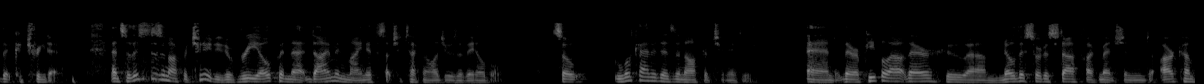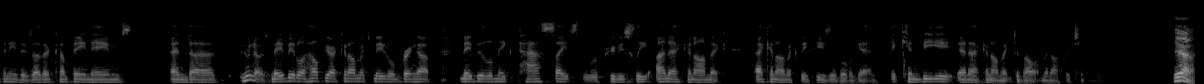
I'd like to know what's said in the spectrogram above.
that could treat it. And so this is an opportunity to reopen that diamond mine if such a technology was available. So look at it as an opportunity. And there are people out there who um, know this sort of stuff. I've mentioned our company. There's other company names. And uh, who knows? Maybe it'll help your economics. Maybe it'll bring up. Maybe it'll make past sites that were previously uneconomic economically feasible again. It can be an economic development opportunity. Yeah.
